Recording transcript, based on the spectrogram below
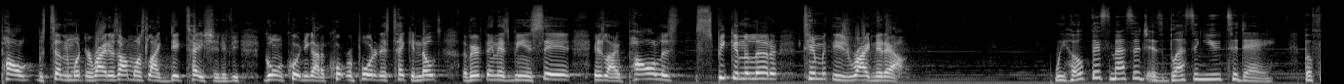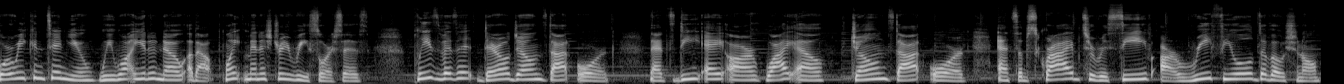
Paul was telling him what to write. It's almost like dictation. If you go in court and you got a court reporter that's taking notes of everything that's being said, it's like Paul is speaking the letter, Timothy's writing it out. We hope this message is blessing you today. Before we continue, we want you to know about Point Ministry resources. Please visit daryljones.org. That's D A R Y L jones.org and subscribe to receive our Refuel devotional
